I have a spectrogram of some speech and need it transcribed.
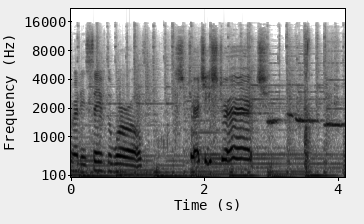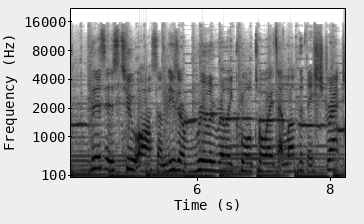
ready to save the world. Stretchy stretch. This is too awesome. These are really, really cool toys. I love that they stretch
